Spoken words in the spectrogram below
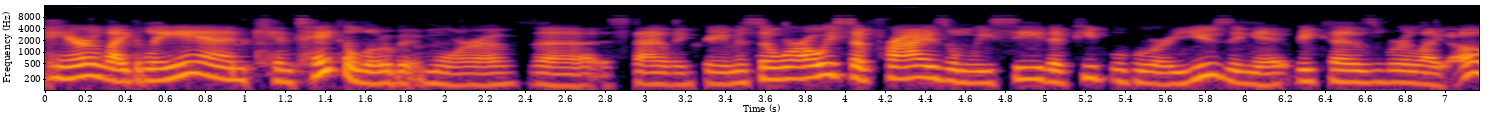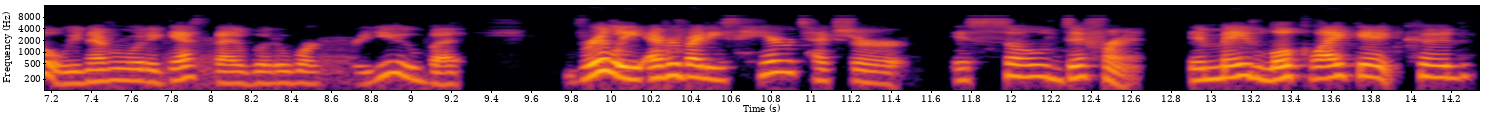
hair like Leigh-Ann can take a little bit more of the styling cream, and so we're always surprised when we see the people who are using it because we're like, oh, we never would have guessed that would have worked for you, but really everybody's hair texture is so different. It may look like it could,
